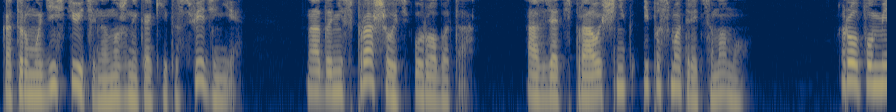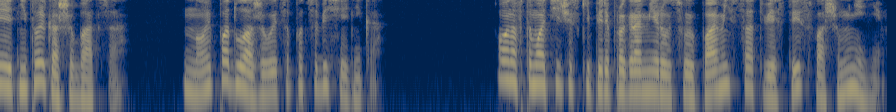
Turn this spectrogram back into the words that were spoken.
которому действительно нужны какие-то сведения, надо не спрашивать у робота, а взять справочник и посмотреть самому. Роб умеет не только ошибаться, но и подлаживается под собеседника он автоматически перепрограммирует свою память в соответствии с вашим мнением.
